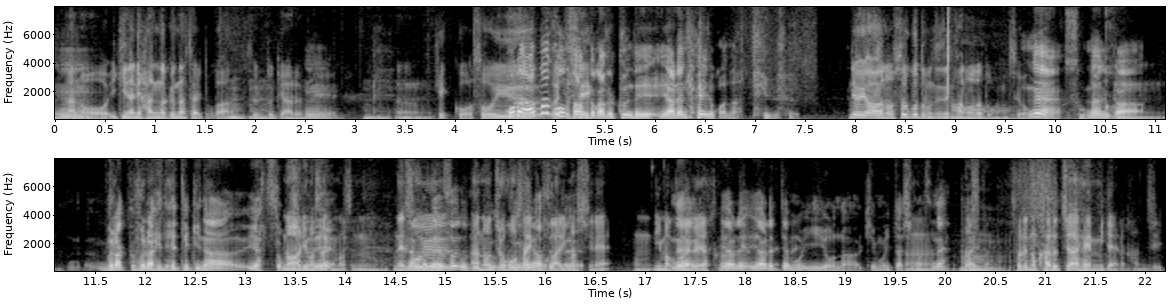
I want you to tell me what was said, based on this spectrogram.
うんあのいきなり半額になったりとかする時あるんで、うんうん結構そういう。これアマゾンさんとかかで組んでやれないのかなっていう。いやいやあの、そういうことも全然可能だと思いますよ。ねそうか何かうんブラックフライデー的なやつとか、ね。まあ、ありますあります。うんね、そういうそういうのとあの情報サイトとかありますしね。うん、今これがね安くなってるやれやれてもいいいような気もいたしますね。うん確かにうん。それのカルチャー編みたいな感じ、はい。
